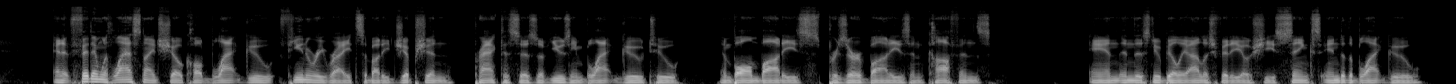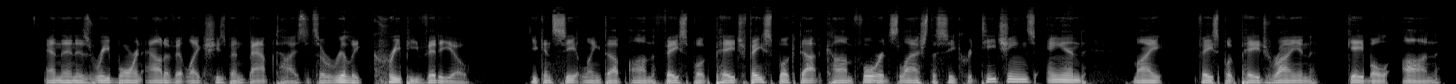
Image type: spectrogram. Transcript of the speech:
And it fit in with last night's show called Black Goo Funerary Rites about Egyptian practices of using black goo to embalm bodies, preserve bodies and coffins. And in this new Billie Eilish video, she sinks into the black goo and then is reborn out of it like she's been baptized. It's a really creepy video. You can see it linked up on the Facebook page, facebook.com forward slash the secret teachings, and my Facebook page, Ryan Gable, on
